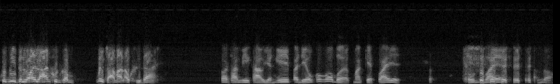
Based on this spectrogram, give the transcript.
คุณมีเป็นร้อยล้านคุณก็ไม่สามารถเอาคืนได้ ก็ถ้ามีข่าวอย่างนี้ประเดี๋ยวเขาก็เบิกมาเก็บไว้ ตุนไว้สำรอง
